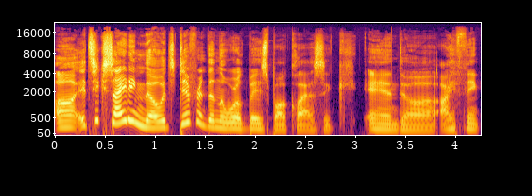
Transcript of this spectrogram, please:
Uh, it's exciting though. It's different than the World Baseball Classic, and uh, I think,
